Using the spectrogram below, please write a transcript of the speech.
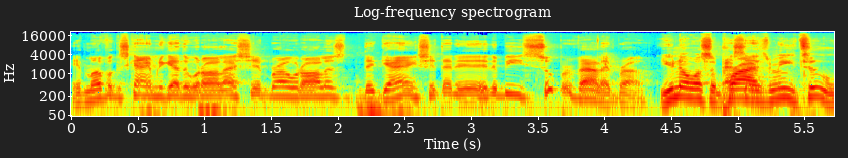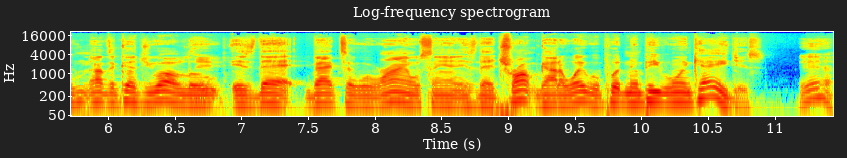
if motherfuckers came together with all that shit, bro, with all this the gang shit, that it, it'd be super valid, bro. You know what surprised me too, not to cut you off, Lou, is that back to what Ryan was saying, is that Trump got away with putting them people in cages. Yeah.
